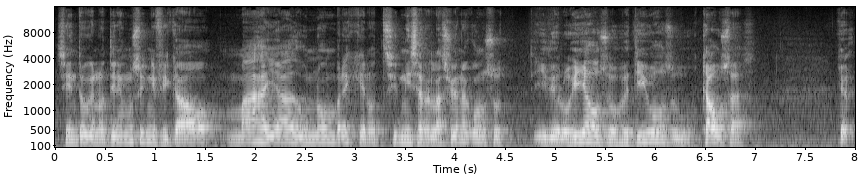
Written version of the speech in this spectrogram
Siento que no tienen un significado más allá de un nombre que no, ni se relaciona con sus ideologías o sus objetivos o sus causas. ese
